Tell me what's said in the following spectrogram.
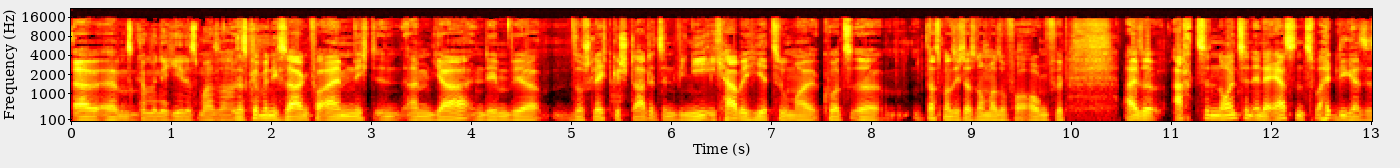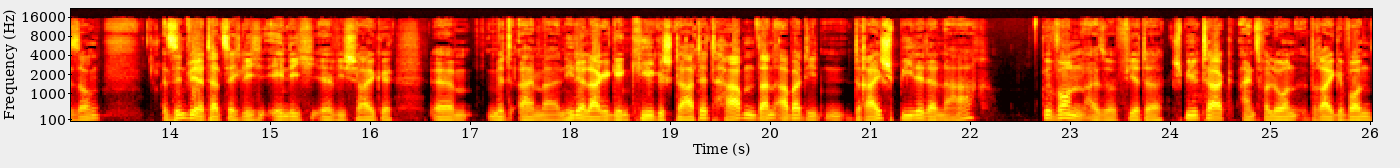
Äh, ähm, das können wir nicht jedes Mal sagen. Das können wir nicht sagen, vor allem nicht in einem Jahr, in dem wir so schlecht gestartet sind wie nie. Ich habe hierzu mal kurz, äh, dass man sich das nochmal so vor Augen führt. Also 18, 19 in der ersten Zweitligasaison sind wir tatsächlich ähnlich äh, wie Schalke ähm, mit einer Niederlage gegen Kiel gestartet, haben dann aber die drei Spiele danach gewonnen. Also vierter Spieltag, eins verloren, drei gewonnen,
